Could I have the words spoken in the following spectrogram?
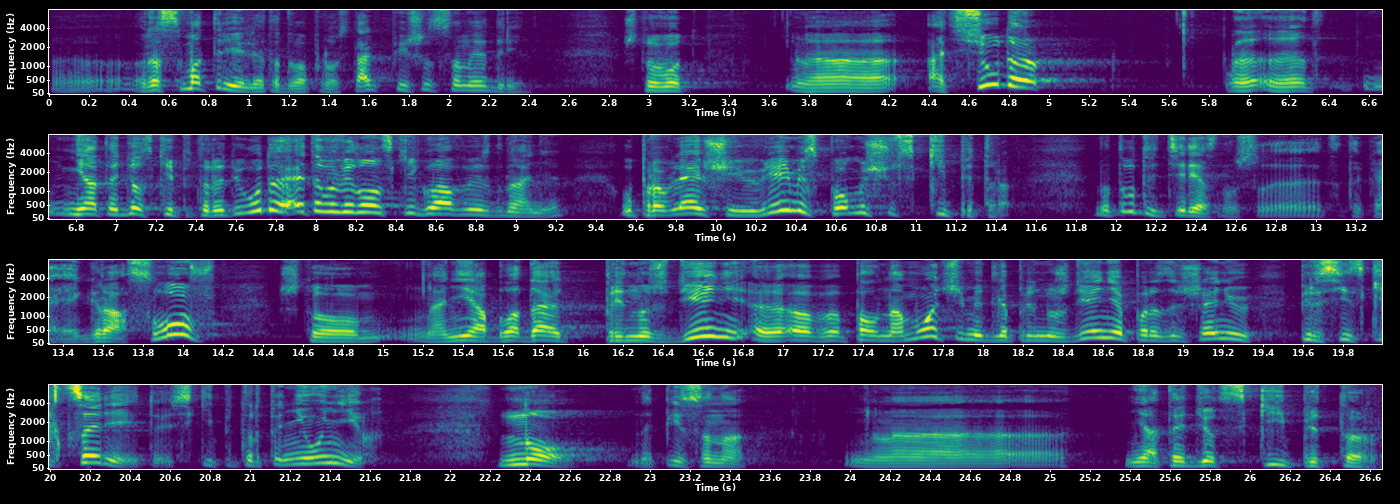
э, рассмотрели этот вопрос. Так пишет Санедрин. Что вот э, отсюда э, э не отойдет скипетр от Иуда, это вавилонские главы изгнания, управляющие евреями с помощью скипетра. Но тут интересно, что это такая игра слов – что они обладают принуждение, э, э, полномочиями для принуждения по разрешению персидских царей. То есть скипетр-то не у них. Но написано, э, не отойдет скипетр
